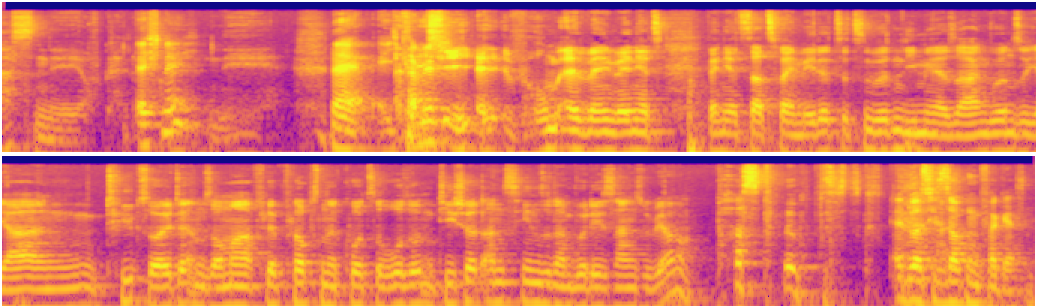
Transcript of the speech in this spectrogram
Was? Nee, auf keinen Echt nicht? Nee. Naja, ich kann Also ich, ich, äh, warum, äh, wenn, wenn, jetzt, wenn jetzt da zwei Mädels sitzen würden, die mir sagen würden, so ja, ein Typ sollte im Sommer Flipflops, eine kurze Hose und ein T-Shirt anziehen, so dann würde ich sagen, so ja, passt Äh, Du hast die Socken vergessen.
